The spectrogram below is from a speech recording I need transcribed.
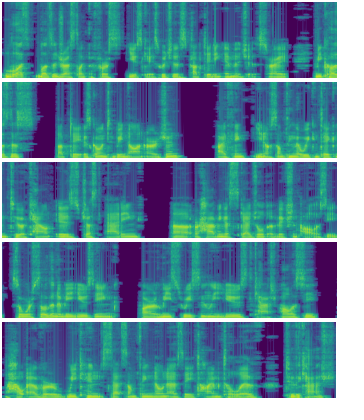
Let's let's address like the first use case, which is updating images, right? Because this update is going to be non-urgent, I think, you know, something that we can take into account is just adding uh, or having a scheduled eviction policy. So we're still going to be using our least recently used cache policy, However, we can set something known as a time to live to the cache,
